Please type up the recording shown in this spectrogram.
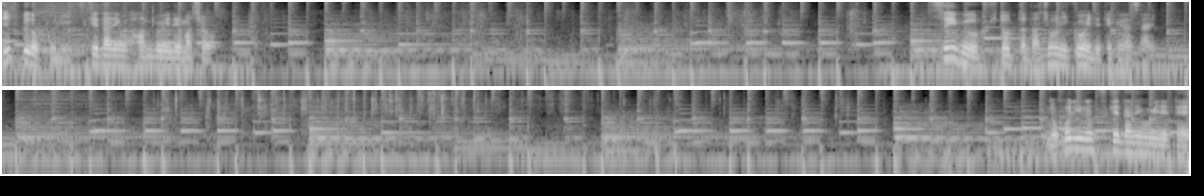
ジップロックに漬けだれを半分入れましょう。水分を拭き取ったダチョウ肉を入れてください。残りの漬けだれを入れて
